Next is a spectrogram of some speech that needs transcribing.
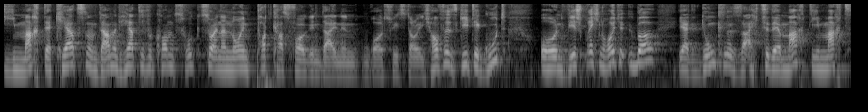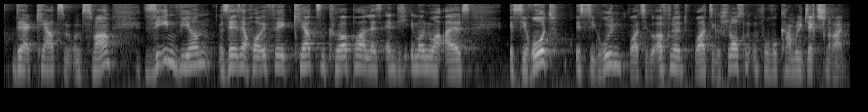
Die Macht der Kerzen und damit herzlich willkommen zurück zu einer neuen Podcast-Folge in deinen Wall Street Story. Ich hoffe, es geht dir gut und wir sprechen heute über ja, die dunkle Seite der Macht, die Macht der Kerzen. Und zwar sehen wir sehr, sehr häufig Kerzenkörper letztendlich immer nur als ist sie rot, ist sie grün, wo hat sie geöffnet, wo hat sie geschlossen und wo, kam Rejection rein.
